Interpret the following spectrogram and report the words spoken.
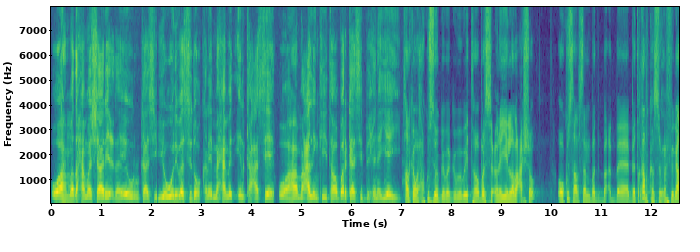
oo ah madaxa mashaariicda ee ururkaasi iyo weliba sidoo kale maxamed ilka case oo ahaa macallinkii tababarkaasi bixinayey halkan waxaa ku soo gabagaboobay tababar soconayay laba casho oo ku saabsan badqabka suxufiga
